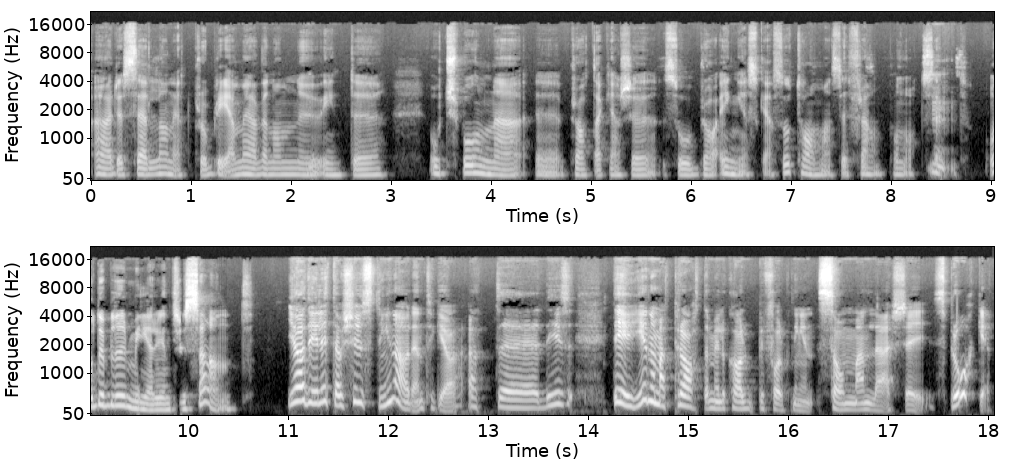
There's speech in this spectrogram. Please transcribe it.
är det sällan ett problem, även om nu inte ortsborna eh, pratar kanske så bra engelska, så tar man sig fram på något sätt. Mm. Och det blir mer intressant. Ja, det är lite av tjusningen av den tycker jag. Att, eh, det, är, det är genom att prata med lokalbefolkningen som man lär sig språket.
